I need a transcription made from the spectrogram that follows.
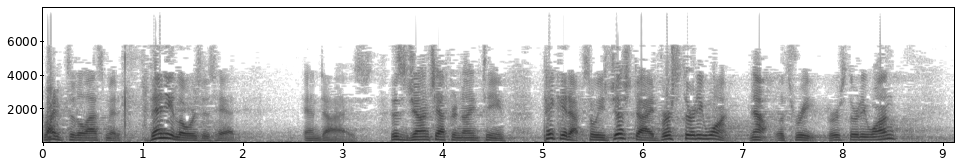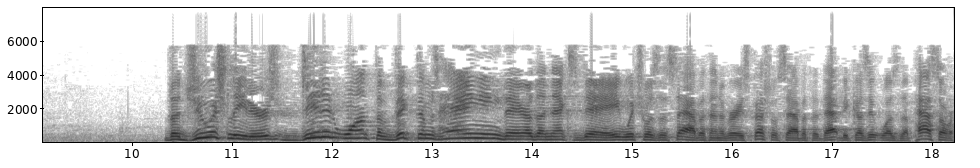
right up to the last minute. Then he lowers his head and dies. This is John chapter 19. Pick it up. So he's just died. Verse 31. Now, let's read. Verse 31. The Jewish leaders didn't want the victims hanging there the next day, which was a Sabbath and a very special Sabbath at that because it was the Passover,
